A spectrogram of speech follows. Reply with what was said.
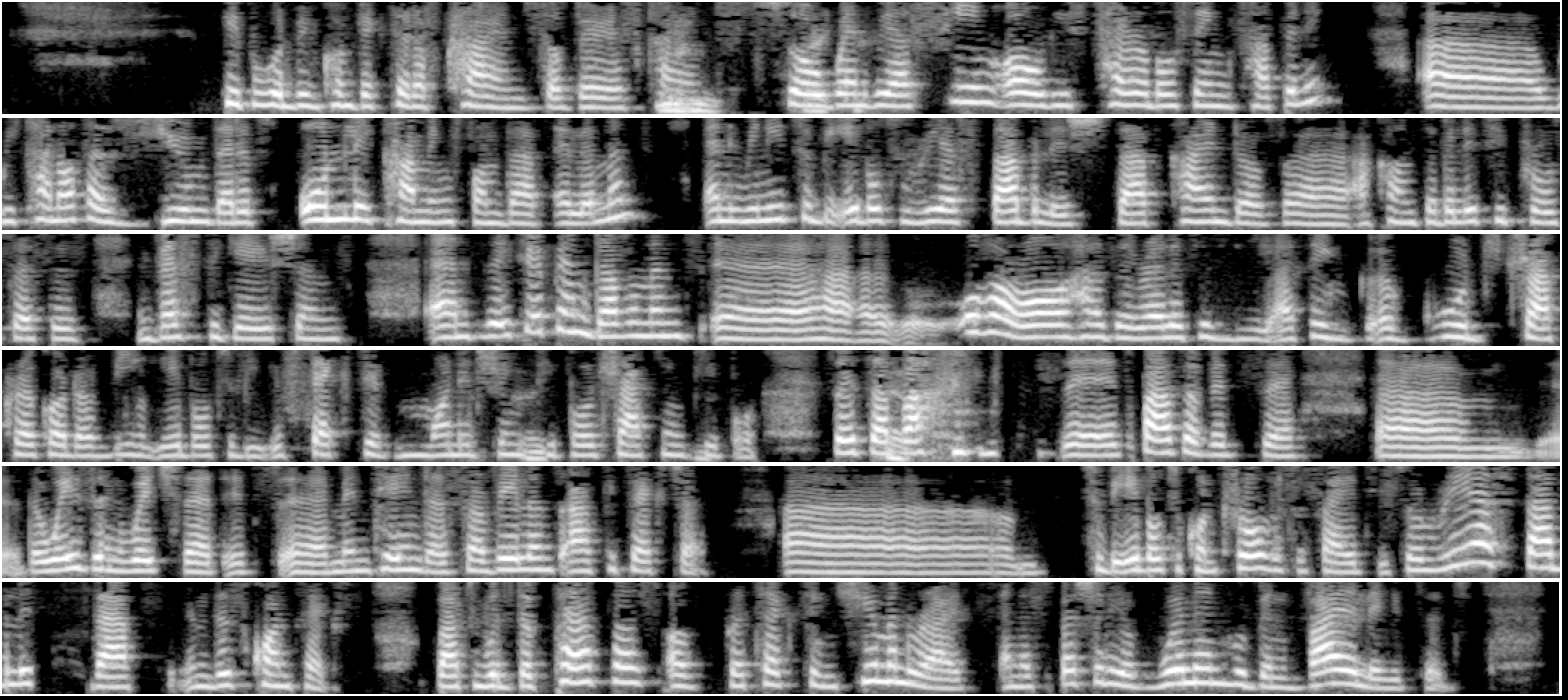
people who had been convicted of crimes of various kinds. Mm-hmm. So right. when we are seeing all these terrible things happening, uh, we cannot assume that it's only coming from that element. And we need to be able to reestablish that kind of uh, accountability processes, investigations. And the Ethiopian government uh, overall has a relatively, I think, a good track record of being able to be effective monitoring people, tracking people. So it's about, it's, it's, part of its, uh, um, the ways in which that it's uh, maintained a surveillance architecture Um, to be able to control the society. So re-establish that in this context, but with the purpose of protecting human rights and especially of women who've been violated,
